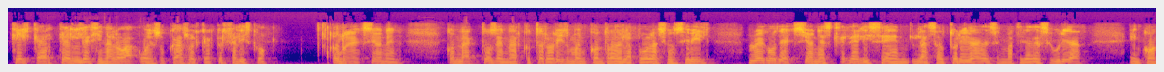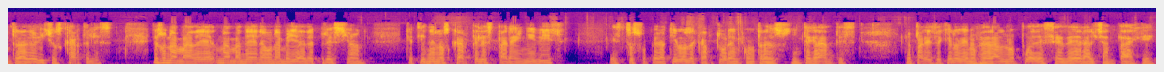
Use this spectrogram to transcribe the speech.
que el cártel de Sinaloa, o en su caso el cártel Jalisco, reaccionen con actos de narcoterrorismo en contra de la población civil luego de acciones que realicen las autoridades en materia de seguridad en contra de dichos cárteles. Es una, una manera, una medida de presión que tienen los cárteles para inhibir estos operativos de captura en contra de sus integrantes. Me parece que el gobierno federal no puede ceder al chantaje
